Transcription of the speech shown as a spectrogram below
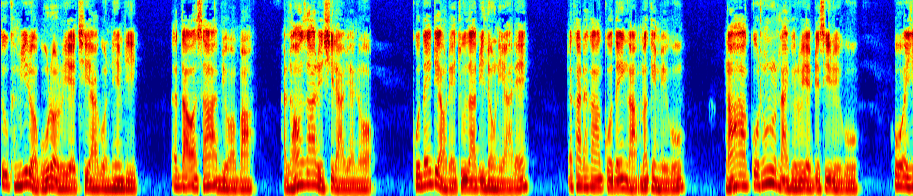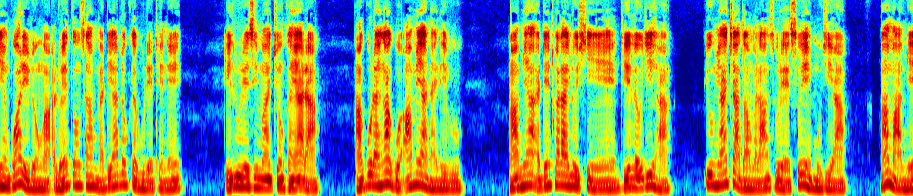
သူခမီးတော်ဘိုးတော်တို့ရဲ့ခြေရာကိုနင်းပြီးအတော်အစားအပြောအပါအလောင်းစားတွေရှိလာပြန်တော့ကိုသိန်းတယောက်တည်းကြိုးစားပြီးလုပ်နေရတယ်တခါတခါကိုသိန်းကမခင်မေကိုငါဟာကိုထုံးတို့လှိုင်ဖေတို့ရဲ့ပစ္စည်းတွေကို ဟိုအရင်ဘွားတွေတုန်းကအလွဲသုံးစားမတရားလုပ်ခဲ့ဘူးတဲ့ထင်တယ်ဒီလူတွေစီမှာကြုံခံရတာငါကိုယ်တိုင်ကကိုအားမရနိုင်သေးဘူးငါများအတင်းထွက်လိုက်လို့ရှိရင်ဒီအလုပ်ကြီးဟာပြူများကျသွားမလားဆိုတဲ့စိုးရိမ်မှုကြီးဟာငါမှအမြဲ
